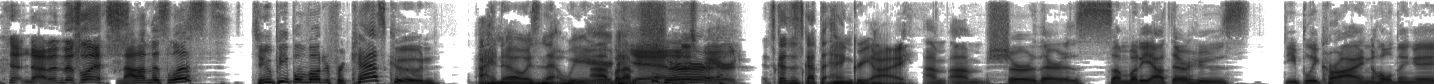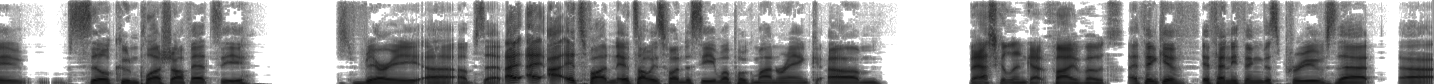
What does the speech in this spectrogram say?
Not in this list. not on this list. Two people voted for Cascoon, I know, isn't that weird? uh, but I'm yeah, sure weird. it's because it's got the angry eye. I'm I'm sure there is somebody out there who's deeply crying holding a Silcoon plush off Etsy. Just very uh, upset. I, I, I it's fun. It's always fun to see what Pokemon rank. Um Basculin got five votes. I think if if anything this proves that uh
